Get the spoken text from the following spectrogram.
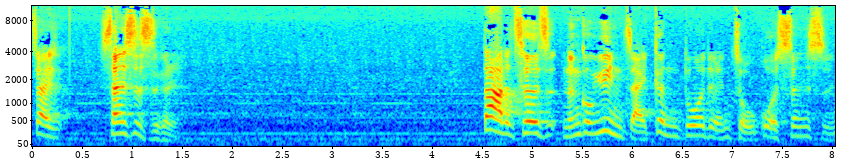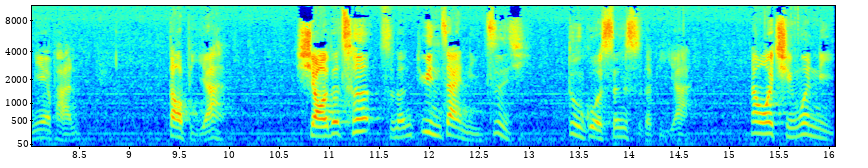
载三四十个人，大的车子能够运载更多的人走过生死涅槃，到彼岸。小的车只能运载你自己渡过生死的彼岸，那我请问你，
